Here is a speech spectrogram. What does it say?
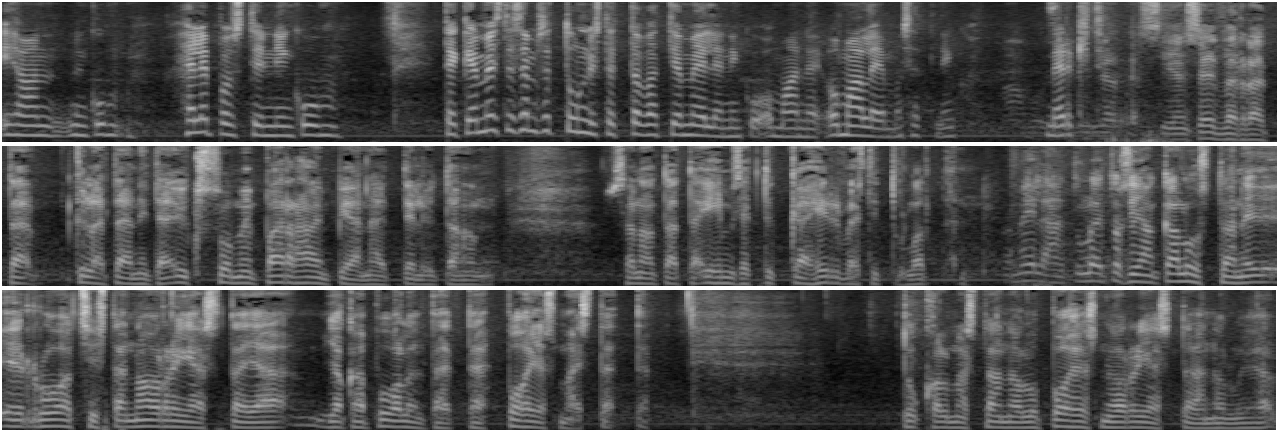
ihan niin kuin helposti niin kuin tekee meistä sellaiset tunnistettavat ja meille niin kuin oma, omaleimaset niin merkit. Siihen sen verran, että kyllä tämä niitä yksi Suomen parhaimpia näyttelyitä on. Sanotaan, että ihmiset tykkää hirveästi tulla tänne. Meillähän tulee tosiaan kalusta niin Ruotsista, Norjasta ja joka puolelta, että Pohjoismaista, että Tukholmasta on ollut, Pohjois-Norjasta on ollut ja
